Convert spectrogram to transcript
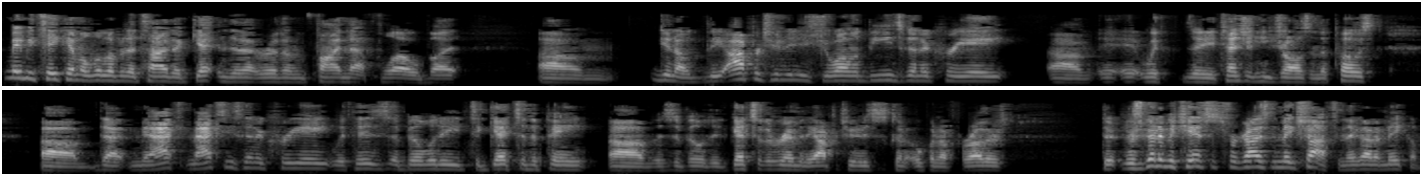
maybe take him a little bit of time to get into that rhythm, find that flow. But um, you know, the opportunities Joel Embiid's gonna create um, it, it, with the attention he draws in the post, um, that Max Maxey's going to create with his ability to get to the paint, um, his ability to get to the rim, and the opportunities it's going to open up for others. There, there's going to be chances for guys to make shots, and they got to make them.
